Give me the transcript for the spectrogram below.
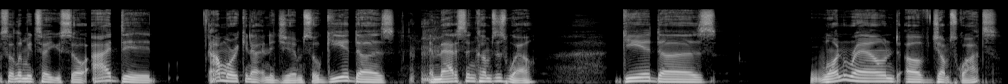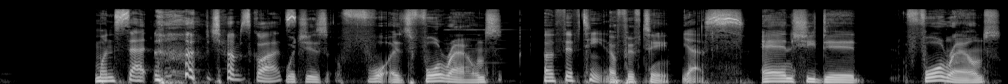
so let me tell you. So I did. I'm working out in the gym. So Gia does, and Madison comes as well. Gia does one round of jump squats, One set of jump squats which is four. It's four rounds of fifteen. of 15, yes. and she did four rounds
